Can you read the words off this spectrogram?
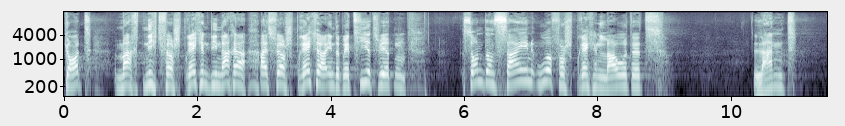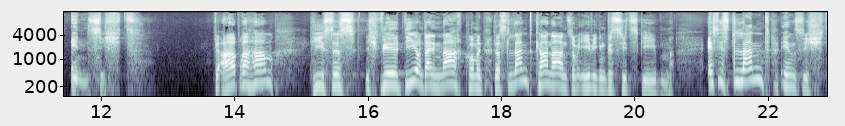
Gott macht nicht Versprechen, die nachher als Versprecher interpretiert werden, sondern sein Urversprechen lautet Land in Sicht. Für Abraham hieß es, ich will dir und deinen Nachkommen das Land Kanaan zum ewigen Besitz geben. Es ist Land in Sicht.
